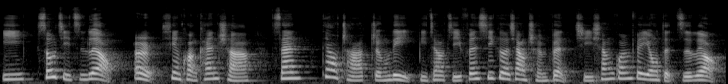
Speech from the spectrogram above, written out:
一、搜集资料；二、现况勘查；三、调查、整理、比较及分析各项成本及相关费用等资料；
